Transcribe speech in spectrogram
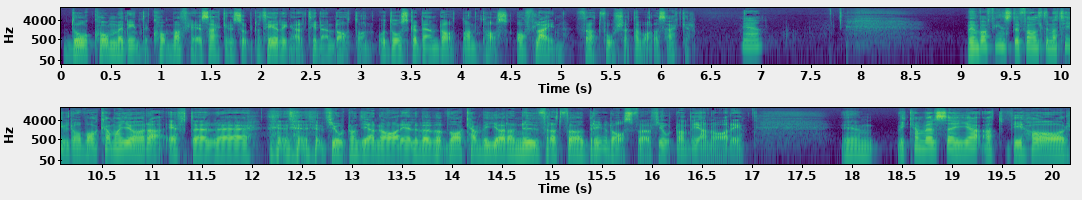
då kommer det inte komma fler säkerhetsuppdateringar till den datorn och då ska den datorn tas offline för att fortsätta vara säker. Ja. Men vad finns det för alternativ då? Vad kan man göra efter eh, 14 januari? Eller vad kan vi göra nu för att förbereda oss för 14 januari? Ehm, Vi kan väl säga att vi har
